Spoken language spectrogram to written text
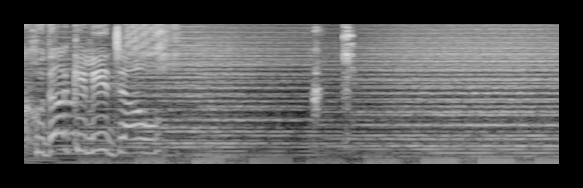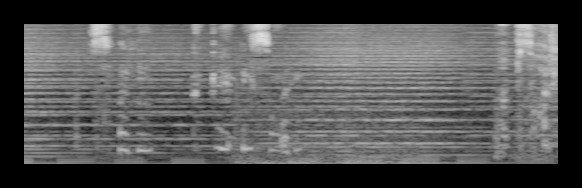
खुदा के लिए जाओ। सॉरी सॉरी सॉरी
